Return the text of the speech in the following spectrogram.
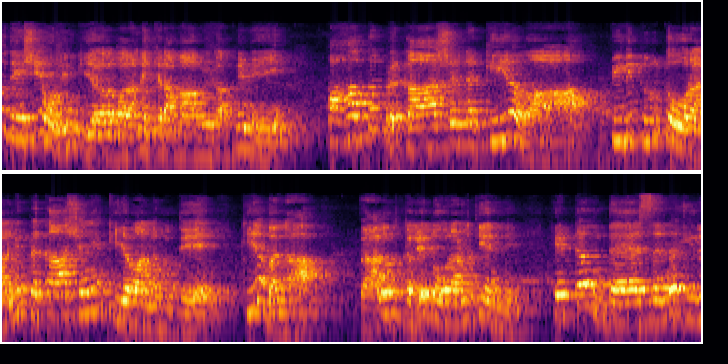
උපදේශය හොඳින් කියවලා බලන්න එච්චර අමාරු එකක් නෙමෙයි. පහත ප්‍රකාශන කියවා පිළිතුරු තෝරන්න මේ ප්‍රකාශනය කියවන්න පුතේ කියවලා ඔයාලා උත්තරේ තෝරන්න තියෙන්නේ හෙට උදෑසන ඉර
